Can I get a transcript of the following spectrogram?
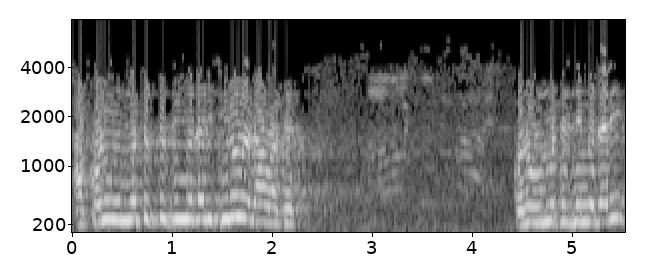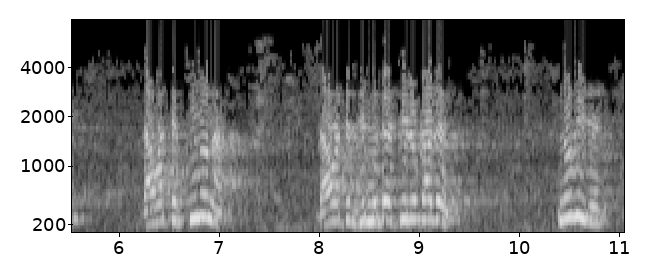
আর কোন উন্মতের তো জিম্মেদারি ছিল না দাওয়াতের? কোন উন্মতের জিম্মেদারি দাওয়াতের ছিল না। দাওয়াতের জিম্মেদারি ছিল কাদের? নবীদের।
